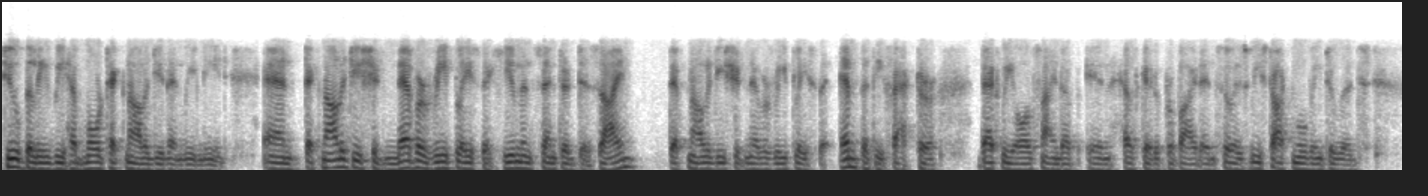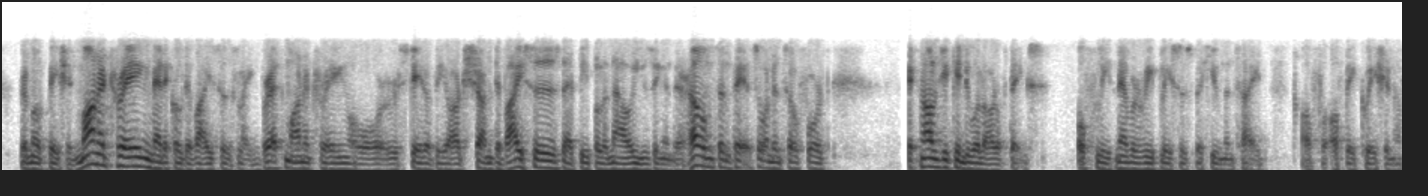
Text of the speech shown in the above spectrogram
do believe we have more technology than we need. And technology should never replace the human centered design. Technology should never replace the empathy factor that we all signed up in healthcare to provide. And so as we start moving towards remote patient monitoring, medical devices like breath monitoring or state of the art shunt devices that people are now using in their homes and so on and so forth, technology can do a lot of things. Hopefully, it never replaces the human side of, of the equation of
